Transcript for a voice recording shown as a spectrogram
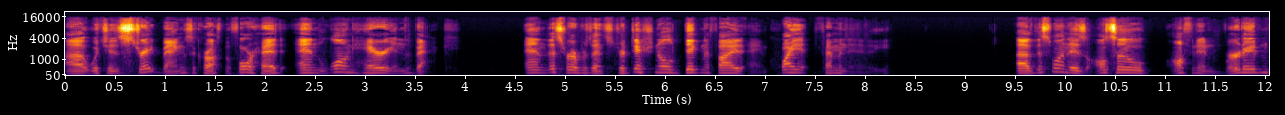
uh, which is straight bangs across the forehead and long hair in the back. And this represents traditional, dignified, and quiet femininity. Uh, this one is also often inverted,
